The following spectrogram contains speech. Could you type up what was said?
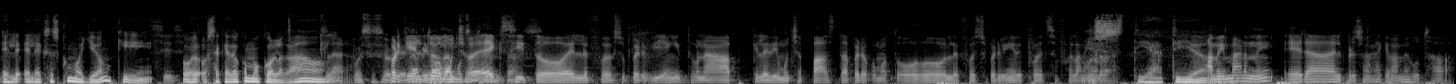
el, el ex es como yonki, Sí, sí. O, o se ha quedado como colgado. Claro. Pues eso, Porque él tuvo mucho vueltas. éxito, él le fue súper bien, hizo una app que le dio mucha pasta, pero como todo le fue súper bien y después se fue a la mierda. Hostia, tío. A mí Marnie era el personaje que más me gustaba.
